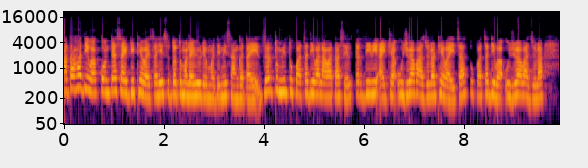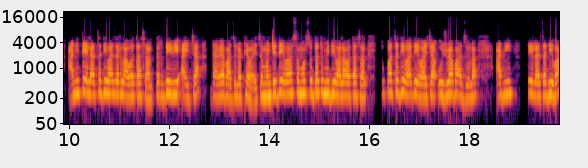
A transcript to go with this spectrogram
आता हा दिवा कोणत्या साईडनी ठेवायचा हे सुद्धा तुम्हाला या व्हिडिओमध्ये मी सांगत आहे. जर तुम्ही तुपाचा दिवा लावत असेल तर देवी आईच्या उजव्या बाजूला ठेवायचा. तुपाचा दिवा उजव्या बाजूला आणि तेलाचा दिवा जर लावत असाल तर देवी आईच्या डाव्या बाजूला ठेवायचं. म्हणजे देवासमोर सुद्धा तुम्ही दिवा लावत असाल तुपाचा दिवा देवाच्या उजव्या बाजूला आणि तेलाचा दिवा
